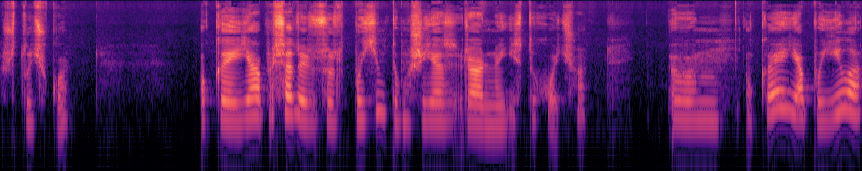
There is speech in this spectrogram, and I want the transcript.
штучку. Окей, я присяду тут поїм, тому що я реально їсти хочу. Ем, окей, я поїла.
